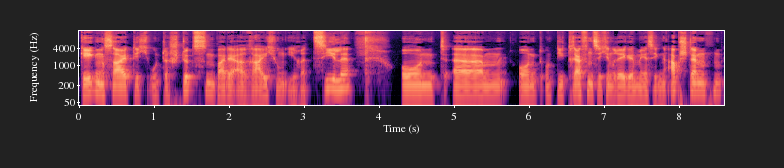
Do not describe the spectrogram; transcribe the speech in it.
gegenseitig unterstützen bei der Erreichung ihrer Ziele und, ähm, und, und die treffen sich in regelmäßigen Abständen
